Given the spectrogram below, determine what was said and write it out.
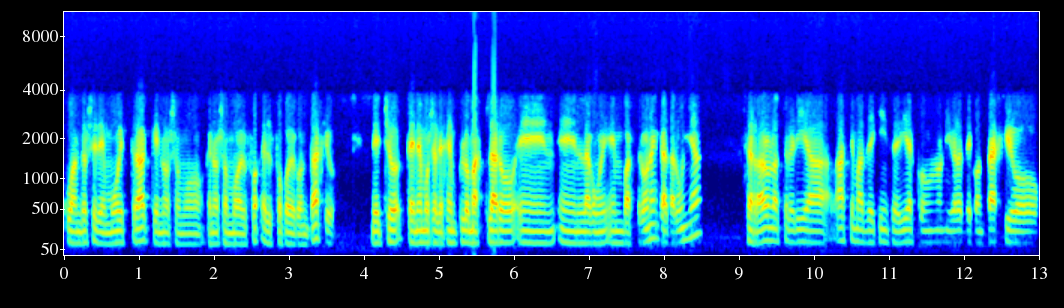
cuando se demuestra que no somos que no somos el, foco de contagio. De hecho, tenemos el ejemplo más claro en, en, la, en Barcelona, en Cataluña. Cerraron la hostelería hace más de 15 días con unos niveles de contagio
